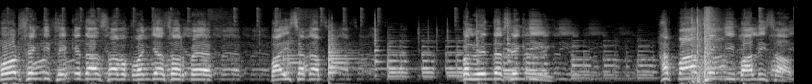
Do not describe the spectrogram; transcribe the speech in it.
ਮੋਹਨ ਸਿੰਘ ਜੀ, ਠੇਕੇਦਾਰ ਸਾਹਿਬ 5100 ਰੁਪਏ। ਬਾਈ ਸਾਡਾ ਬਲਵਿੰਦਰ ਸਿੰਘ ਜੀ, ਹਰਪਾਲ ਸਿੰਘ ਜੀ, ਬਾਲੀ ਸਾਹਿਬ,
